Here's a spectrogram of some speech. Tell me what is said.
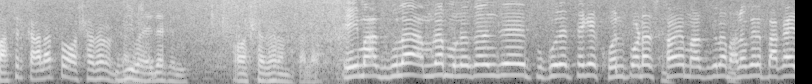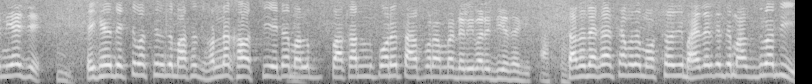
মাছের কালার তো অসাধারণ। জি ভাই দেখেন। অসাধারণ কালার। এই মাছগুলা আমরা মনে করেন যে পুকুরের থেকে খোল পড়ার সময় মাছগুলা ভালো করে পাকায় নিয়ে এসে এইখানে দেখতে পাচ্ছেন যে মাছের ঝর্ণা খাওয়াচ্ছি এটা মাল- পাকানোর পরে তারপর আমরা ডেলিভারি দিয়ে থাকি। আচ্ছা। তাতে দেখা যাচ্ছে আমাদের মৎস্যজীবী ভাইদেরকে যে মাছগুলো দিই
